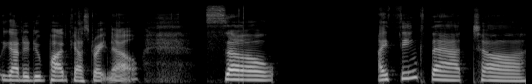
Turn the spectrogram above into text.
we got to do podcast right now. So I think that uh,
